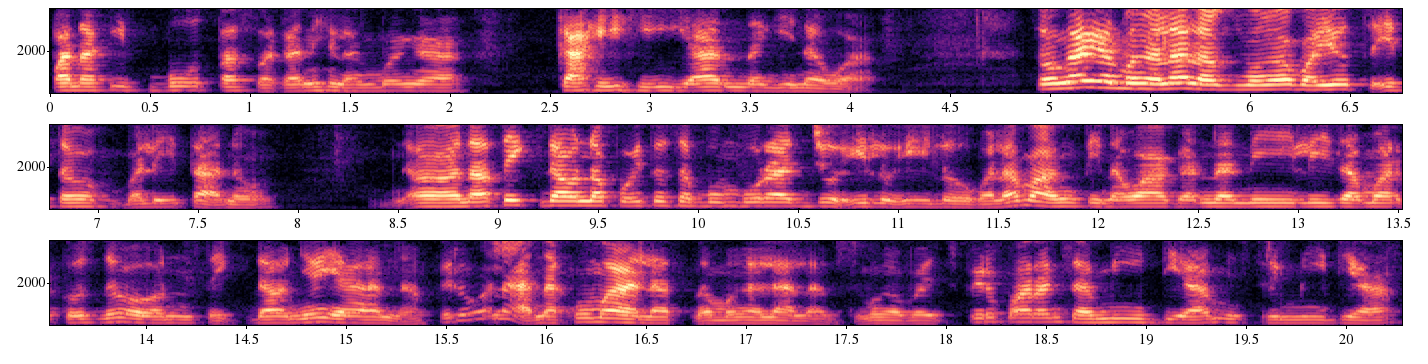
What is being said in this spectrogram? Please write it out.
panakipbuta sa kanilang mga kahihiyan na ginawa. So ngayon mga lalabs, mga bayots ito, balita no uh, na-take down na po ito sa Bumbu Radio Iloilo. Malamang tinawagan na ni Liza Marcos doon, take down niya yan. Ah, pero wala na, kumalat na mga lalabs, mga bites. Pero parang sa media, mainstream media,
